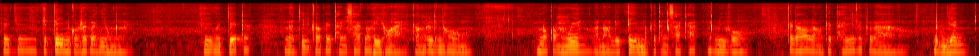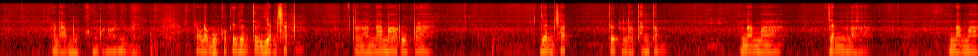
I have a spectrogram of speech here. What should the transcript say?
cái cái cái tin của rất là nhiều người. Khi mà chết á, là chỉ có cái thân xác nó hủy hoại, còn cái linh hồn nó còn nguyên và nó đi tìm một cái thân xác khác, nó đi vô. Cái đó là một cái thấy rất là bình dân và đạo buộc không có nói như vậy. Trong đạo buộc có cái danh từ danh sắc đó là namarupa. Danh sắc tức là thân tâm. Nama, danh là nama,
